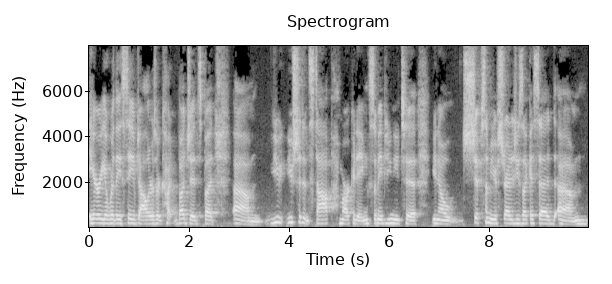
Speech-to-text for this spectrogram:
area where they save dollars or cut budgets but um, you you shouldn't stop marketing so maybe you need to you know shift some of your strategies like i said um,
